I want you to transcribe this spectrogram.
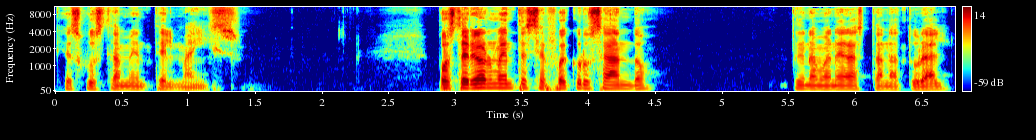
que es justamente el maíz. Posteriormente se fue cruzando de una manera hasta natural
